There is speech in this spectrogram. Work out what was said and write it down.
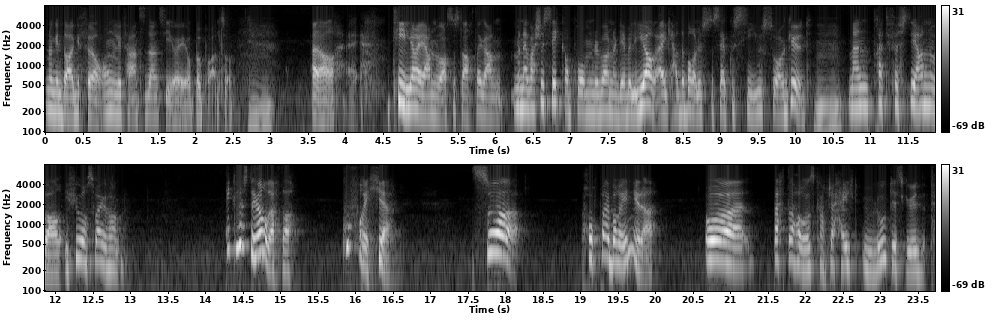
noen dager før. Onlyfans er den sida jeg jobber på, altså. Eller, eh, tidligere i januar så starta jeg den, men jeg var ikke sikker på om det var noe jeg ville gjøre. Jeg hadde bare lyst til å se hvordan Sio så ut. Men 31. januar i fjor så var jeg sånn Jeg har lyst til å gjøre dette. Hvorfor ikke? Så hoppa jeg bare inn i det. Og dette høres kanskje helt ulogisk ut.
